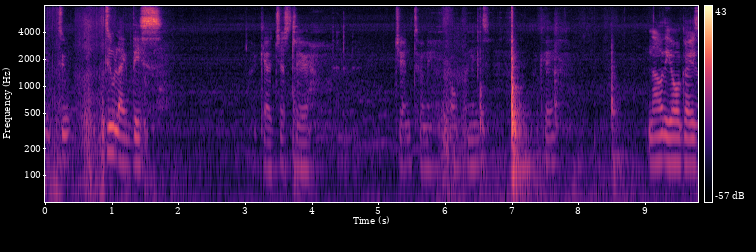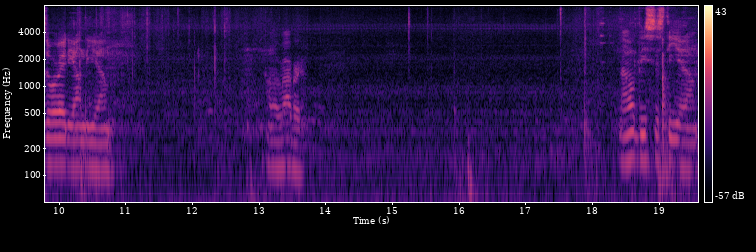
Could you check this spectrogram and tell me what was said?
you do do like this. Okay just there gently open it. Okay. Now the OCA is already on the um, on the rubber. Now this is the um,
